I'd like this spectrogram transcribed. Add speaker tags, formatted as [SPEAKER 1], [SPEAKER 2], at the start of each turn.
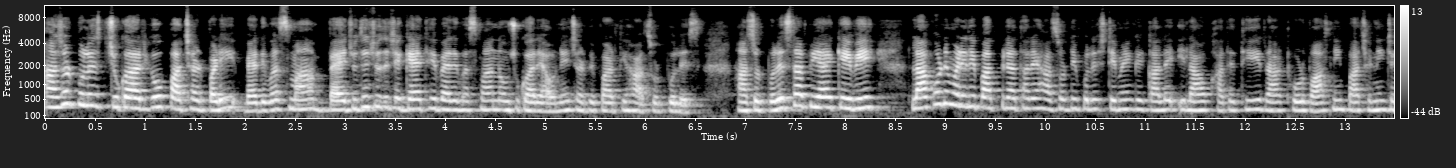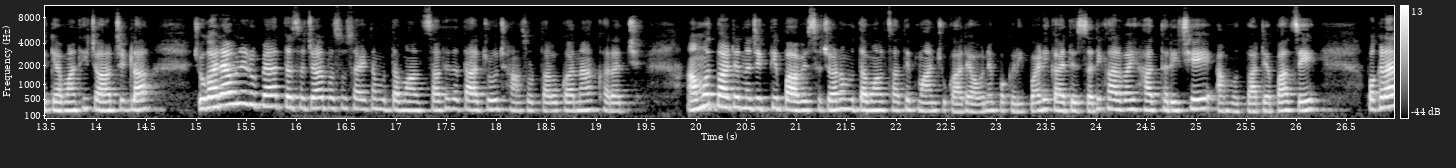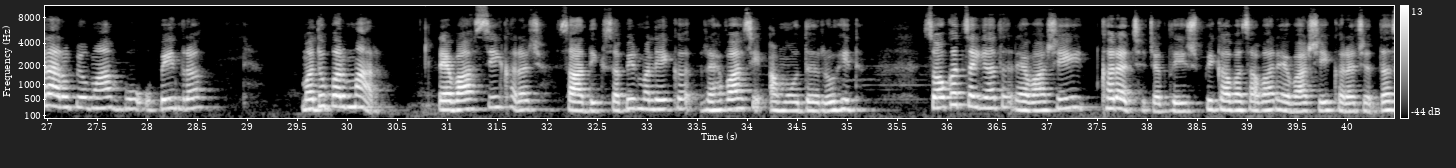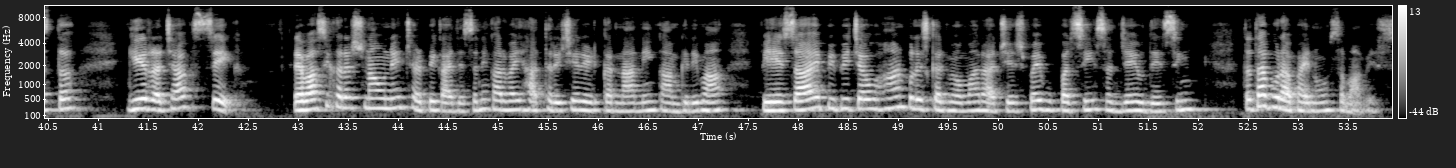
[SPEAKER 1] Hansot police જુગારીઓ પાછળ પડી બે દિવસમાં. બે જુદી જુદી જગ્યાએથી બે દિવસમાં નવ જુગારીઓને ઝડપી પાડતી હાંસોડ પોલીસ. હાંસોડ પોલીસના પીઆઈ કેવી લાખોની મળેલી બાતમીના આધારે હાંસોડની પોલીસ ટીમે ગઈકાલે ઇલાવ ખાતેથી રાઠોડ વાસની પાછળની જગ્યામાંથી ચાર જેટલા જુગારીઓને રૂપિયા દસ હજાર બસો સાઠના મુદ્દામાલ સાથે તથા રોજ હાંસોડ તાલુકાના ખરચ આમોદ પાટિયા નજીકથી બાવીસ મુદ્દા મુદ્દામાલ સાથે પાંચ જુગારીઓને પકડી પાડી. કાયદેસરની કાર્યવાહી હાથ ધરી છે. આમોદ પાટિયા પાસે પકડાયેલા આરોપીઓમાં ભૂ ઉપેન્દ્ર મધુ પરમાર રહેવાસી ખરજ સાદિક સબીર મલેક, રહેવાસી આમોદ રોહિત, શૌકત સૈયદ, રહેવાસી ખરજ જગદીશ ભીખા વસાવા રહેવાસી ખરજ દસ્ત ગીર રજાક શેખ, રહેવાસી ખરજનાઓને ઝડપી કાયદેસરની કાર્યવાહી હાથ ધરી છે. રેડ કરનારની કામગીરીમાં પીએસઆઈ પીપી ચૌહાણ, પોલીસકર્મીઓમાં રાજેશભાઈ ઉપરસિંહ સંજય ઉદયસિંહ તથા ભુરાભાઈનો સમાવેશ.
